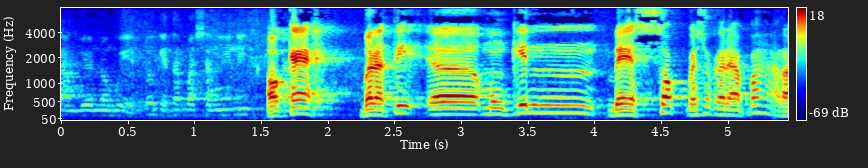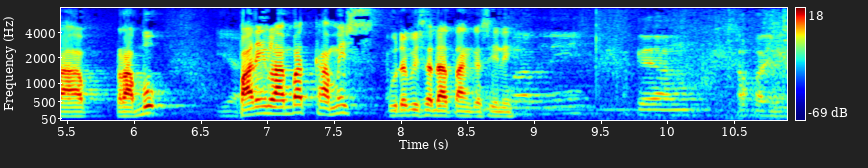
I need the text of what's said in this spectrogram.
Sambil nunggu itu kita pasang ini. Oke, berarti eh, mungkin besok besok hari apa? Ra- Rabu. Iya. Paling lambat Kamis udah bisa datang ke sini. Yang apa ini?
